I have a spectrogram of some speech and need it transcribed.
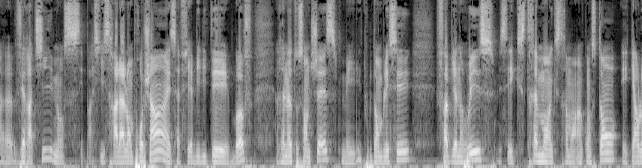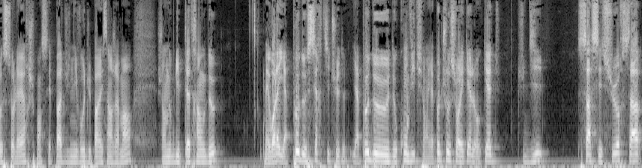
euh, Verratti, mais on ne sait pas s'il sera là l'an prochain et sa fiabilité bof. Renato Sanchez, mais il est tout le temps blessé. Fabian Ruiz, mais c'est extrêmement extrêmement inconstant et Carlos Soler, je pense c'est pas du niveau du Paris Saint-Germain. J'en oublie peut-être un ou deux. Mais voilà, il y a peu de certitude, il y a peu de, de conviction, il y a peu de choses sur lesquelles, ok, tu, dis, ça c'est sûr, ça,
